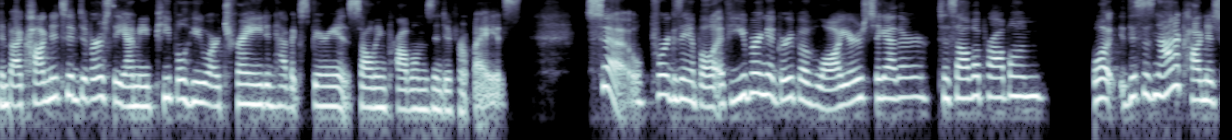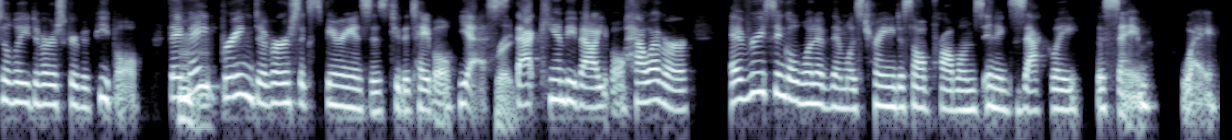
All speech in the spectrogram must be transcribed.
And by cognitive diversity, I mean people who are trained and have experience solving problems in different ways. So, for example, if you bring a group of lawyers together to solve a problem, well, this is not a cognitively diverse group of people. They mm-hmm. may bring diverse experiences to the table. Yes, right. that can be valuable. However, every single one of them was trained to solve problems in exactly the same way.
